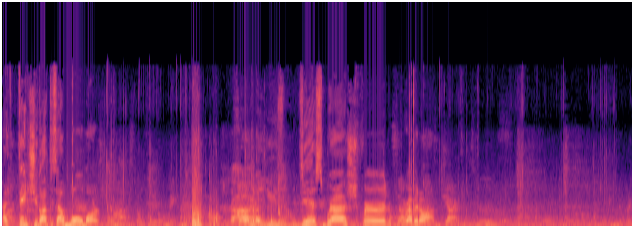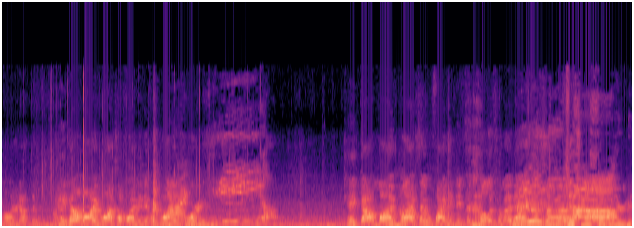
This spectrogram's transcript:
I think she got this at Walmart. So I'm gonna use this brush for to rub it on. Jack and Zero. Take out my blocks. I'll find a different color for it. Take out my blocks. I will find a different color for my background symbol. This feels so weird.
